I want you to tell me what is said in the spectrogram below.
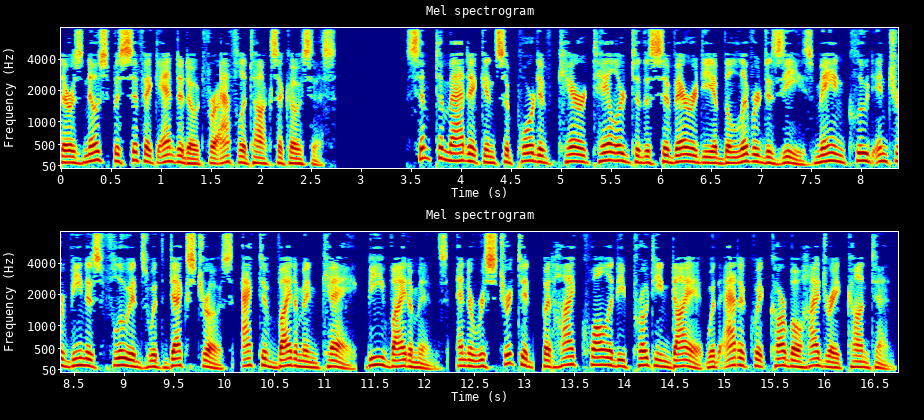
there is no specific antidote for aflatoxicosis. Symptomatic and supportive care tailored to the severity of the liver disease may include intravenous fluids with dextrose, active vitamin K, B vitamins, and a restricted, but high-quality protein diet with adequate carbohydrate content.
